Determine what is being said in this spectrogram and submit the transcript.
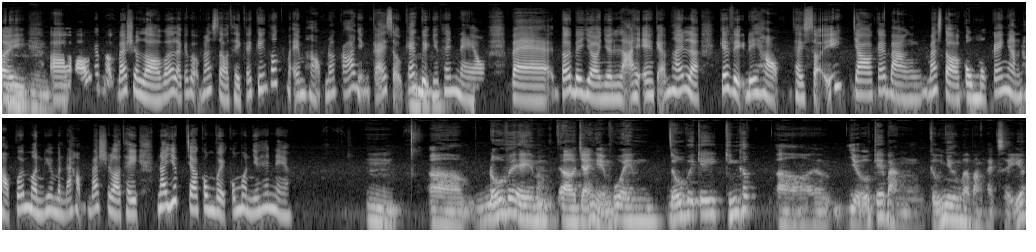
Thì, ừm. ờ, ở cái bậc bachelor với lại cái bậc master thì cái kiến thức mà em học nó có những cái sự khác biệt như Ừm. thế nào? Và tới bây giờ nhìn lại thì em cảm thấy là cái việc đi học thạc sĩ cho cái bằng master cùng một cái ngành học với mình khi mình đã học bachelor thì nó giúp cho công việc của mình như thế nào? Ừm, ờ, đối với em, ờ, trải nghiệm của em đối với cái kiến thức, ờ, giữa cái bằng cử nhân và bằng thạc sĩ á,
